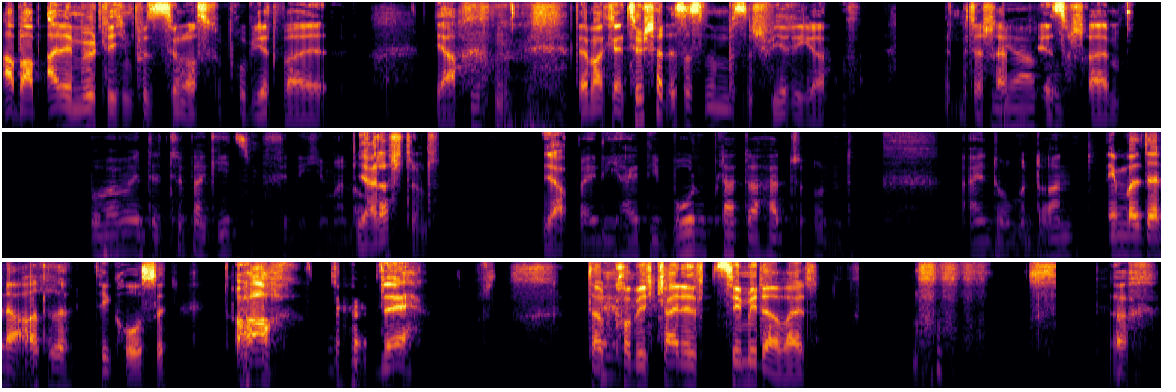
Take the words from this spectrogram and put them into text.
Aber habe alle möglichen Positionen ausprobiert, weil, ja, wenn man keinen Tisch hat, ist es ein bisschen schwieriger, mit der Schreibmaschine Ja, zu schreiben. Wobei mit der Tipper geht's, finde ich immer noch. Ja, das stimmt. weil die halt die Bodenplatte hat und ein drum und dran. Nimm mal deine Adler, die große. Ach, ne. Da komme ich keine 10 Meter weit. Ach,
